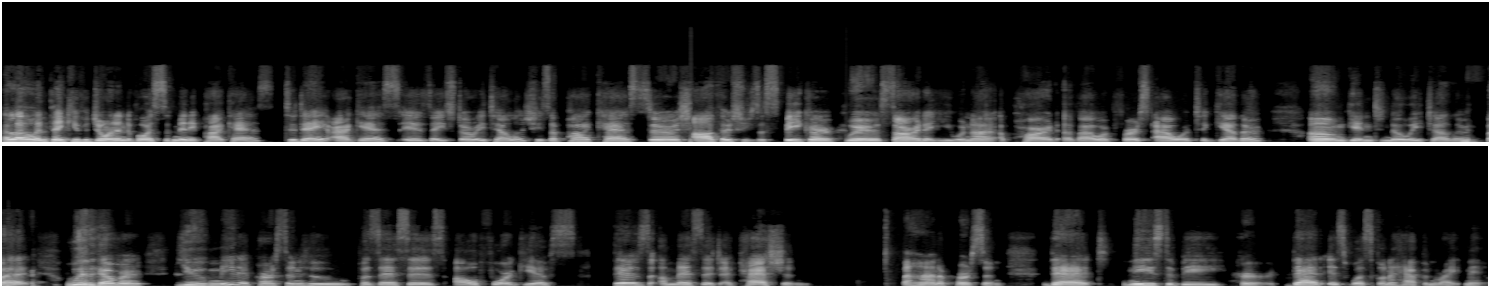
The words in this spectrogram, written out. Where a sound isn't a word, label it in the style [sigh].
Hello, and thank you for joining the Voice of Many podcast. Today, our guest is a storyteller. She's a podcaster, she's author, she's a speaker. We're sorry that you were not a part of our first hour together, um, getting to know each other. [laughs] But whenever you meet a person who possesses all four gifts, there's a message, a passion behind a person that needs to be heard. That is what's going to happen right now.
